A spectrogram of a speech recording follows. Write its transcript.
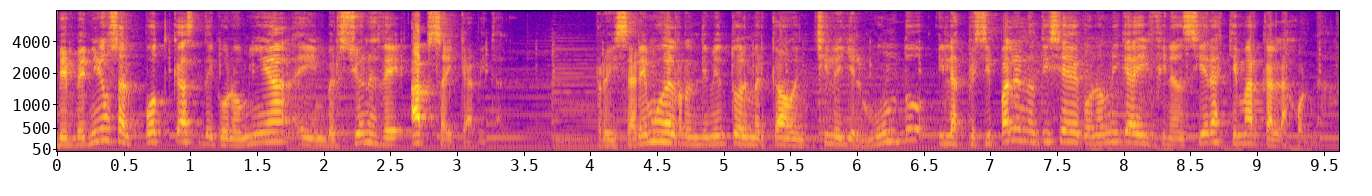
Bienvenidos al podcast de economía e inversiones de Upside Capital. Revisaremos el rendimiento del mercado en Chile y el mundo y las principales noticias económicas y financieras que marcan la jornada.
